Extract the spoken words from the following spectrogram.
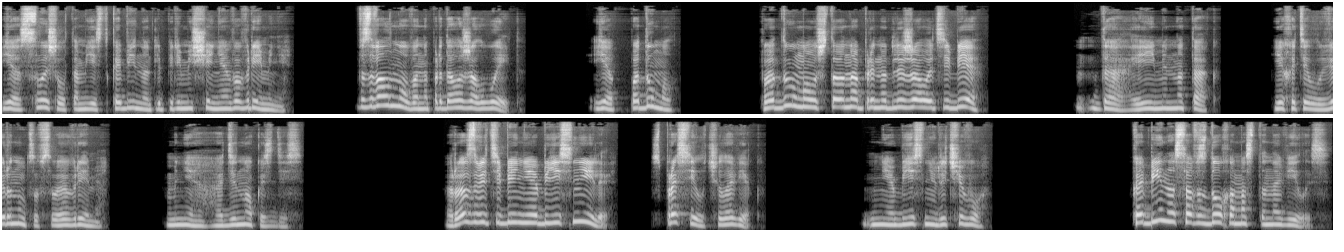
«Я слышал, там есть кабина для перемещения во времени». Взволнованно продолжал Уэйд. «Я подумал, Подумал, что она принадлежала тебе? Да, именно так. Я хотел вернуться в свое время. Мне одиноко здесь. Разве тебе не объяснили? Спросил человек. Не объяснили чего. Кабина со вздохом остановилась.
